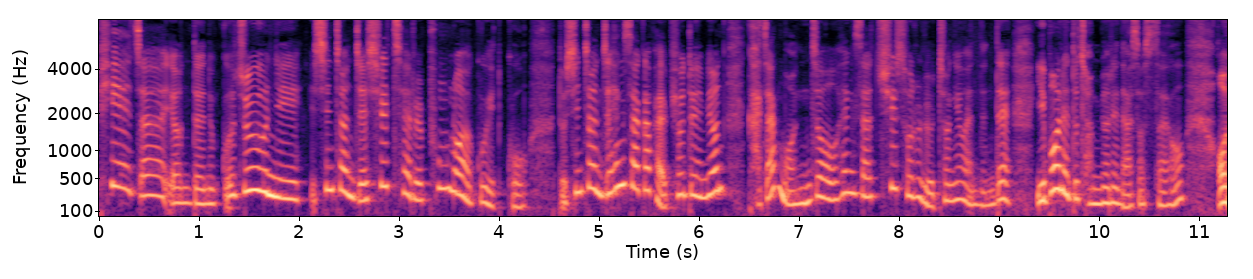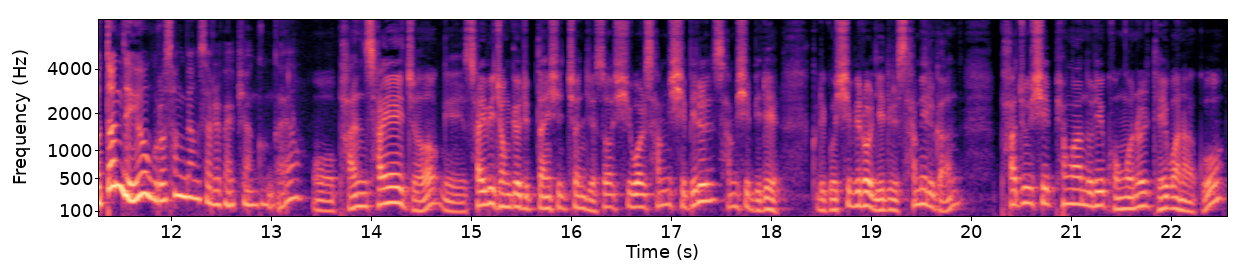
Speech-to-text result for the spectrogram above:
피해자 연대는 꾸준히 신천지의 실체를 폭로하고 있고 또 신천지 행사가 발표되면 가장 먼저 행사 취소를 요청해 왔는데 이번에도 전면에 나섰어요. 어떤 내용으로 성명서를 발표한 건가요? 어, 반사회적 예, 사이비 종교 집단 신천 지에서 10월 30일, 31일 그리고 11월 1일 3일간 파주시 평화누리 공원을 대관하고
